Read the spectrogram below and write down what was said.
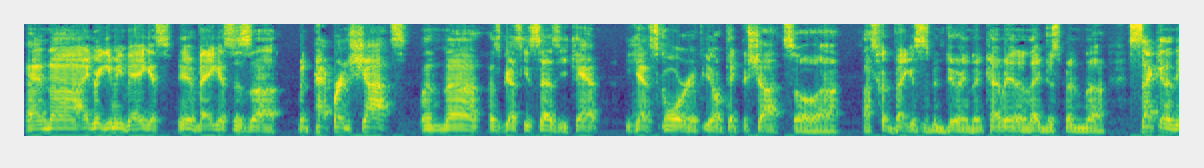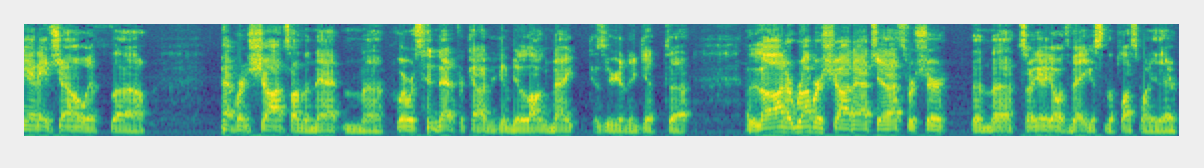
And uh, I agree. Give me Vegas. Yeah, Vegas has uh, been peppering shots, and uh, as Gretzky says, you can't you can't score if you don't take the shot. So uh, that's what Vegas has been doing. They come in and they've just been uh, second in the NHL with uh, peppering shots on the net, and uh, whoever's in net for Calgary going to be a long night because you're going to get uh, a lot of rubber shot at you. That's for sure. And uh, so I'm going to go with Vegas and the plus money there.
